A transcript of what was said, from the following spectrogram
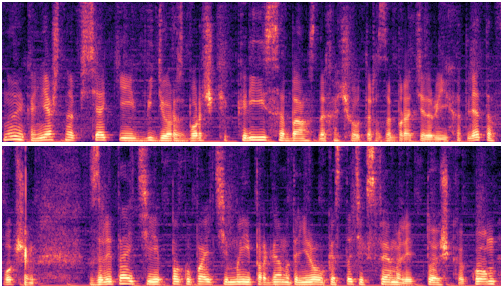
Ну и, конечно, всякие видеоразборчики Криса Бамсда хочу вот разобрать и других атлетов. В общем, залетайте, покупайте мои программы тренировок aestheticsfamily.com.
